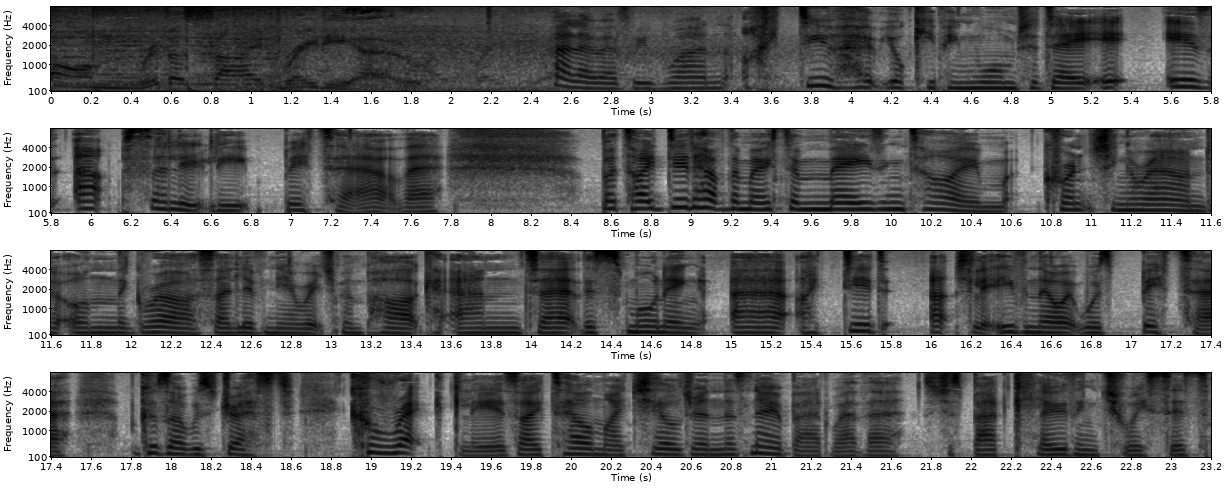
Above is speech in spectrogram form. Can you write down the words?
on Riverside Radio. Hello, everyone. I do hope you're keeping warm today. It is absolutely bitter out there. But I did have the most amazing time crunching around on the grass. I live near Richmond Park, and uh, this morning uh, I did actually, even though it was bitter, because I was dressed correctly, as I tell my children, there's no bad weather, it's just bad clothing choices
